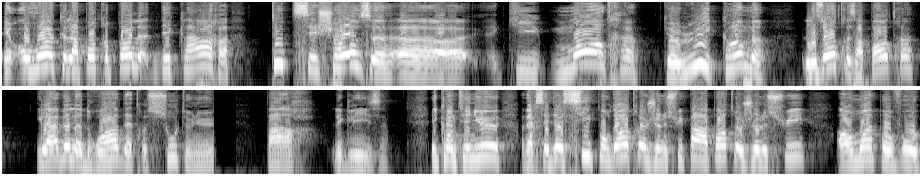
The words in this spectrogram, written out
Et on voit que l'apôtre Paul déclare toutes ces choses euh, qui montrent que lui, comme les autres apôtres, il avait le droit d'être soutenu par l'Église. Il continue, verset 2, si pour d'autres je ne suis pas apôtre, je le suis au moins pour vous,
